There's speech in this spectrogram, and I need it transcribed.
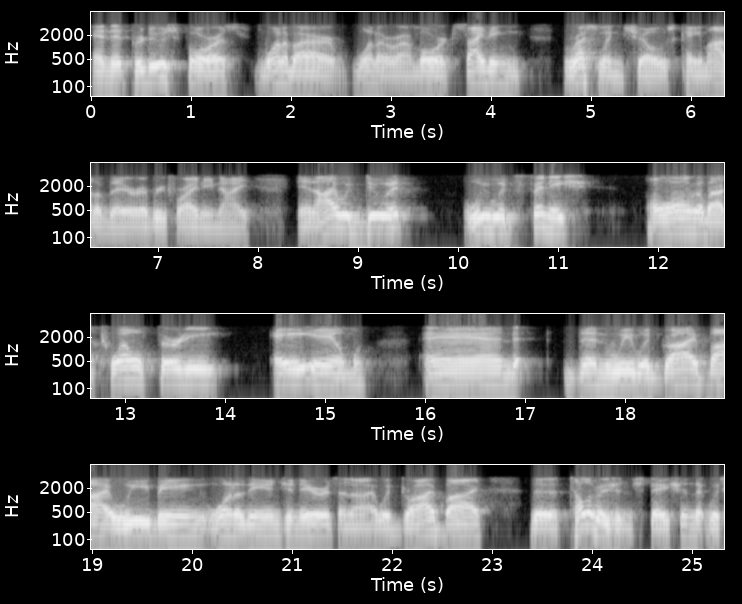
and it produced for us one of our one of our more exciting wrestling shows came out of there every friday night. And i would do it. We would finish along about 12:30 a.m. and then we would drive by we being one of the engineers and I would drive by the television station that was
